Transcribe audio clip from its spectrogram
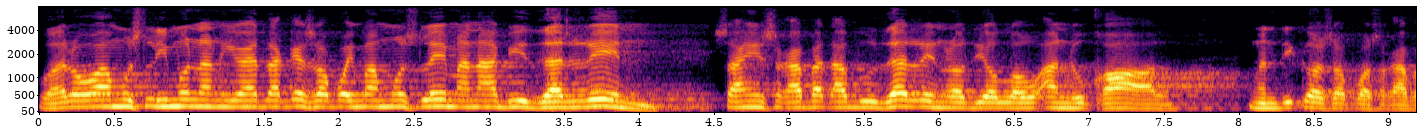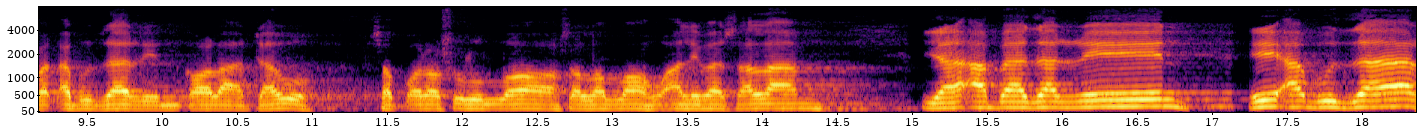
Warawa muslimun lan riwayatake sapa Imam Muslim an Abi Dzarrin sangi sahabat Abu Dzarrin radhiyallahu anhu qol ngendika sapa sahabat Abu Dzarrin qala dawuh sapa Rasulullah sallallahu alaihi wasallam Ya Abu Dzarrin, he Abu Dzar,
